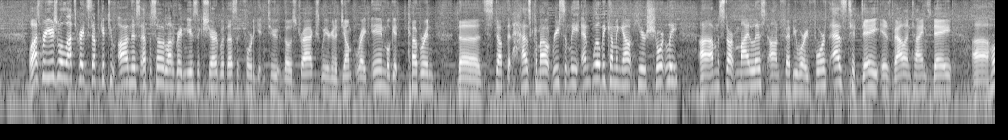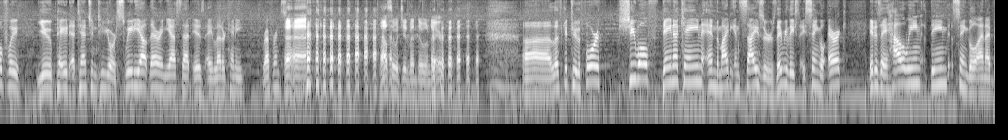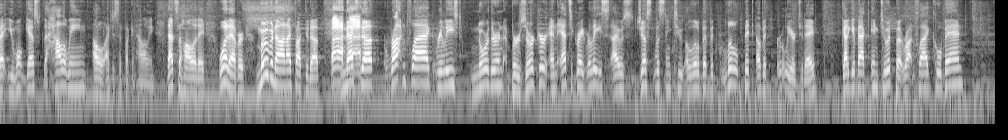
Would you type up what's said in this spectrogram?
well, as per usual, lots of great stuff to get to on this episode. A lot of great music shared with us. Looking forward to getting to those tracks. We are going to jump right in. We'll get covering the stuff that has come out recently and will be coming out here shortly. Uh, I'm going to start my list on February 4th, as today is Valentine's Day. Uh, hopefully, you paid attention to your sweetie out there, and yes, that is a Letterkenny reference. I'll see what you've been doing there. Uh, let's get to the fourth. She Wolf, Dana Kane, and the Mighty Incisors. They released a single, Eric. It is a Halloween themed single, and I bet you won't guess the Halloween. Oh, I just said fucking Halloween. That's the holiday. Whatever. Moving on, I fucked it up. Next up, Rotten Flag released Northern Berserker, and that's a great release. I was just listening to a little bit, little bit of it earlier today. Got to get back into it, but Rotten Flag, cool band.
